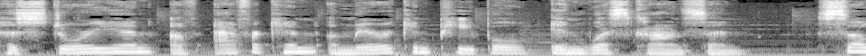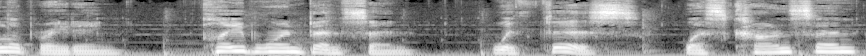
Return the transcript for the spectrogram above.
historian of African American people in Wisconsin, celebrating Claiborne Benson with this Wisconsin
